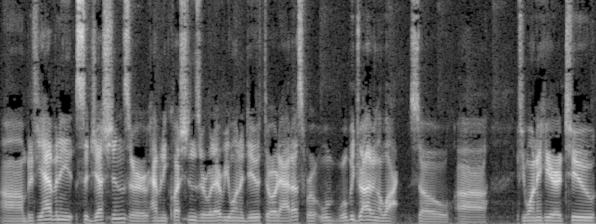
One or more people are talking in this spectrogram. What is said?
Um, but if you have any suggestions or have any questions or whatever you want to do, throw it at us. We're, we'll, we'll be driving a lot. So uh, if you want to hear two,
